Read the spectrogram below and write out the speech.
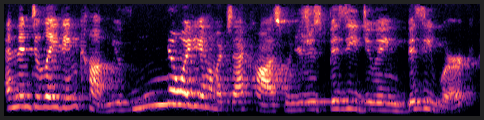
And then delayed income. You have no idea how much that costs when you're just busy doing busy work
